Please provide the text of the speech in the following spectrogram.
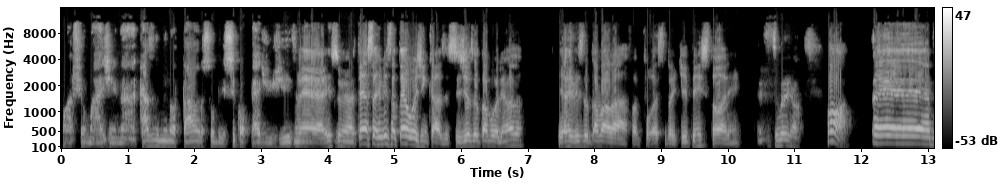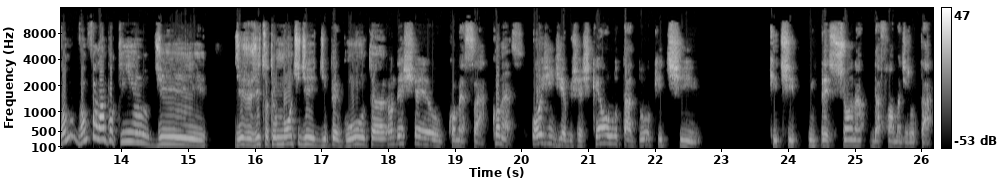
Uma filmagem na Casa do Minotauro sobre enciclopédia de jiu-jitsu. É, isso mesmo. Tem essa revista até hoje em casa. Esses dias eu tava olhando e a revista tava lá. Falei, pô, essa daqui tem história, hein? Muito legal. Ó, é, vamos, vamos falar um pouquinho de, de jiu-jitsu. Eu tenho um monte de, de pergunta. Então deixa eu começar. Começa. Hoje em dia, Bichas, quem é o lutador que te, que te impressiona da forma de lutar?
